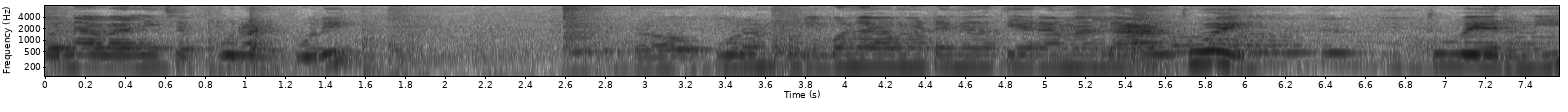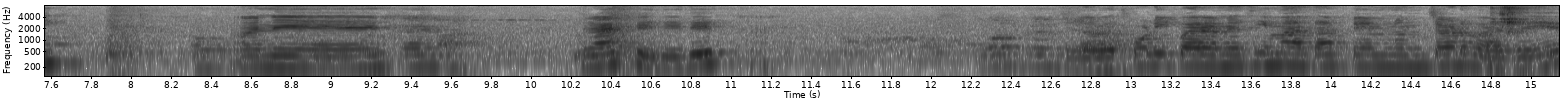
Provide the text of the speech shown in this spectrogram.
બનાવવાની છે પૂરણપૂરી. તો પૂરણપૂરી બનાવવા માટે મેં અત્યારે આમાં દાળ ધોઈ તુવેરની અને રાખી દીધી. હવે થોડીક વાર અને ધીમા તાપે એમને ચડવા જઈએ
